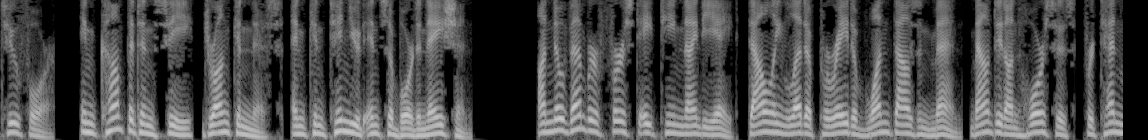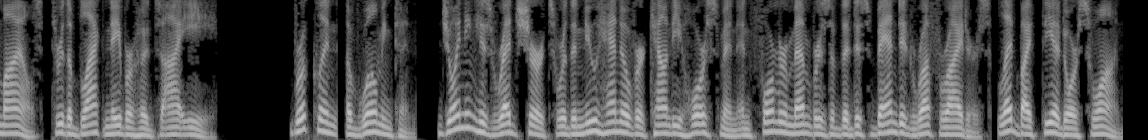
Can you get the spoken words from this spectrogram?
2 for incompetency, drunkenness, and continued insubordination. On November 1, 1898, Dowling led a parade of 1,000 men, mounted on horses, for 10 miles, through the black neighborhoods i.e. Brooklyn, of Wilmington. Joining his red shirts were the new Hanover County Horsemen and former members of the disbanded Rough Riders, led by Theodore Swan.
